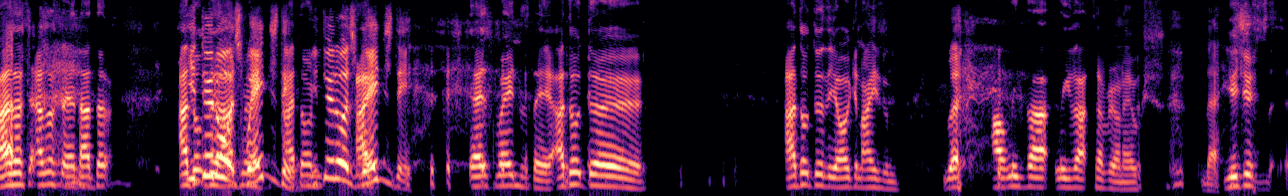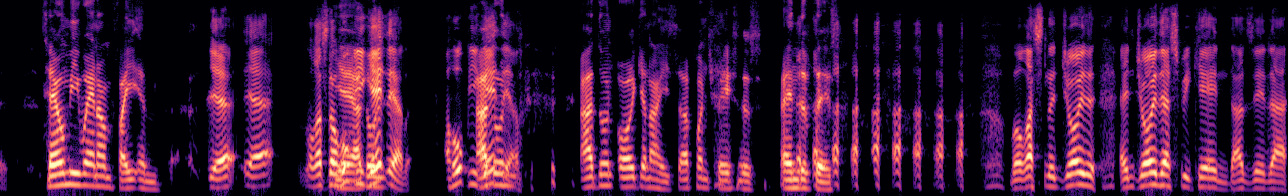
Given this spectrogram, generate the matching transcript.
As I, as I said, I don't. I you do know it's. Wednesday. You don't. know it's I- Wednesday. It's Wednesday. I don't do. I don't do the organising. I'll leave that. Leave that to everyone else. Nice. You just tell me when I'm fighting. yeah, yeah. Well, listen, I Yeah, I hope you get there. I hope you I get don't- there. I don't organise. I punch faces. End of this. well, listen, enjoy the, enjoy this weekend. As in, uh,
